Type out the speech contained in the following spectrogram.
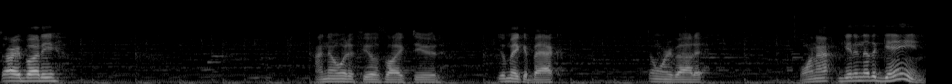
Sorry, buddy. I know what it feels like, dude. You'll make it back. Don't worry about it. Why not get another game?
